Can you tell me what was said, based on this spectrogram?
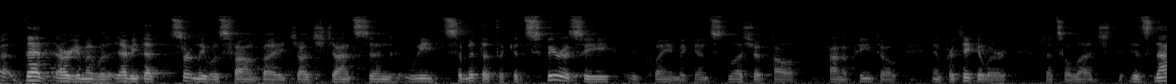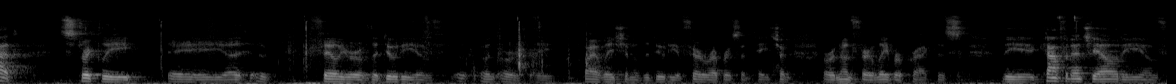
Uh, that argument, I mean, that certainly was found by Judge Johnston. We submit that the conspiracy claim against Lesha Panapinto, in particular, that's alleged, is not strictly a failure of the duty of, or a violation of the duty of fair representation or an unfair labor practice. The confidentiality of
